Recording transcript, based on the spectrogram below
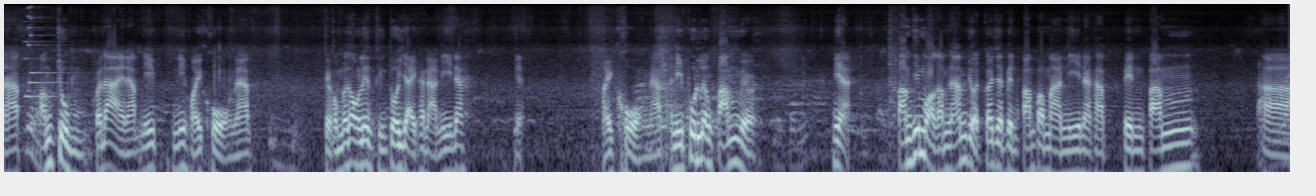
นะครับปั๊มจุ่มก็ได้นะครับนี่นี่หอยโข่งนะครับแต่ผมไม่ต้องเล่นถึงตัวใหญ่ขนาดนี้นะเนี่ยหอยโข่งนะครับ อันนี้พูดเรื่องปั๊มเนี่ยเนี่ยปั๊มที่เหมาะกับน้ำหยดก็จะเป็นปั๊มประมาณนี้นะครับ เป็นปั๊มอ่า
